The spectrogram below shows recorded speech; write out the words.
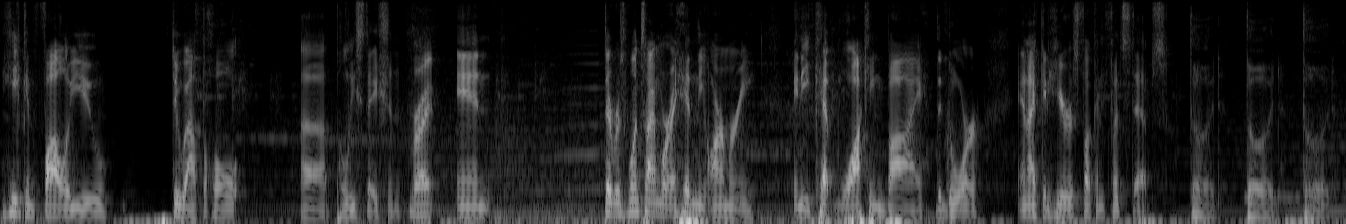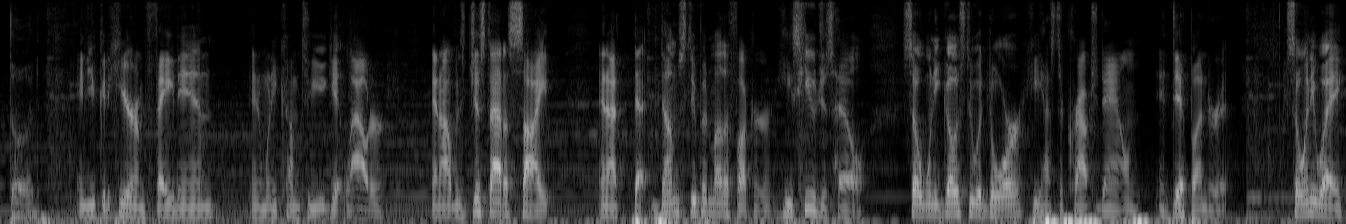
he can follow you throughout the whole uh, police station. Right. And there was one time where I hid in the armory, and he kept walking by the door, and I could hear his fucking footsteps. Thud, thud, thud, thud. And you could hear him fade in, and when he come to you, get louder. And I was just out of sight, and I, that dumb, stupid motherfucker, he's huge as hell. So when he goes through a door, he has to crouch down and dip under it. So anyway,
